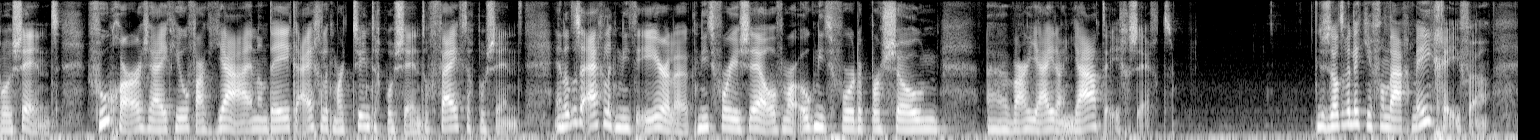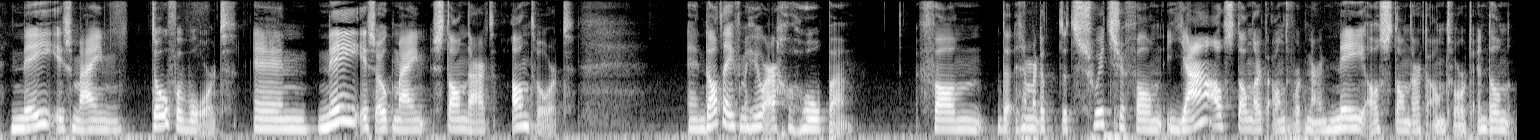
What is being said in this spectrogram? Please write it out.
100%. Vroeger zei ik heel vaak ja en dan deed ik eigenlijk maar 20% of 50%. En dat is eigenlijk niet eerlijk. Niet voor jezelf, maar ook niet voor de persoon uh, waar jij dan ja tegen zegt. Dus dat wil ik je vandaag meegeven. Nee is mijn toverwoord. En nee is ook mijn standaard antwoord. En dat heeft me heel erg geholpen. Van zeg maar, dat, het switchen van ja als standaard antwoord naar nee als standaard antwoord. En dan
